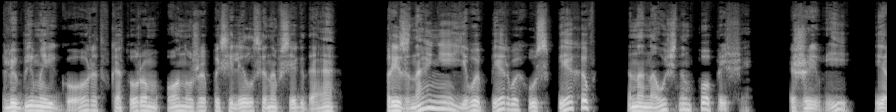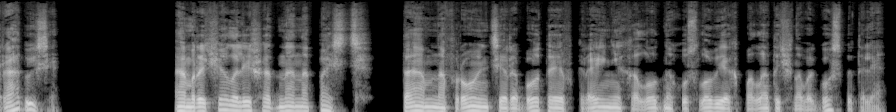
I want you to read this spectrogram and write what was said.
любимый город, в котором он уже поселился навсегда, признание его первых успехов на научном поприще. Живи и радуйся. Омрачала лишь одна напасть. Там, на фронте, работая в крайне холодных условиях палаточного госпиталя,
